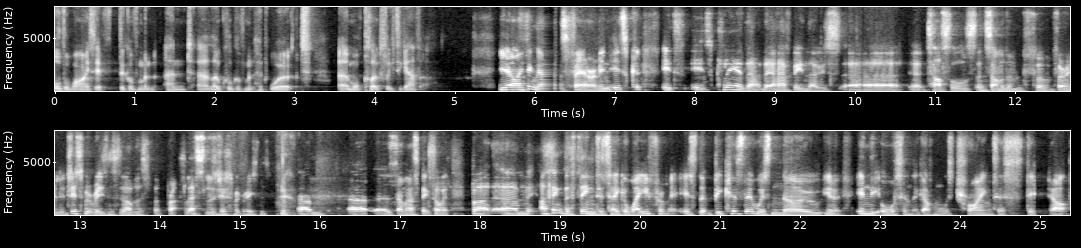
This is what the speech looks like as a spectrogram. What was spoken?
otherwise if the government and uh, local government had worked uh, more closely together. Yeah, I think that's fair. I mean, it's it's it's clear that there have been those uh, uh, tussles, and some of them for very legitimate reasons, and others for perhaps less legitimate reasons. Um, uh, some aspects of it, but um, I think the thing to take away from it is that because there was no, you know, in the autumn the government was trying to stitch up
